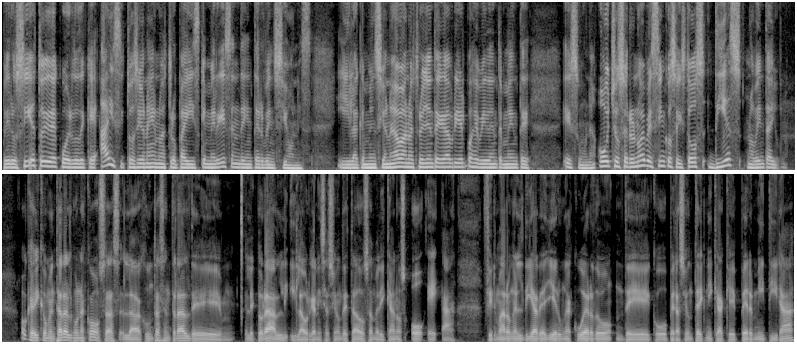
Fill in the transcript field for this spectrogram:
Pero sí estoy de acuerdo de que hay situaciones en nuestro país que merecen de intervenciones. Y la que mencionaba nuestro oyente Gabriel, pues evidentemente es una. 809-562-1091. Ok, comentar algunas cosas. La Junta Central de Electoral y la Organización de Estados Americanos, OEA, firmaron el día de ayer un acuerdo de cooperación técnica que permitirá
